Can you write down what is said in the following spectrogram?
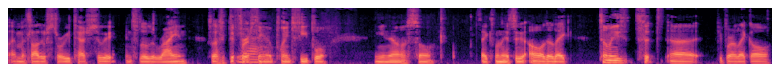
a mythological story attached to it, and so does Orion. So that's like the first yeah. thing I point to people, you know. So it's like when they say, "Oh, they're like, tell me," uh, people are like, "Oh,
